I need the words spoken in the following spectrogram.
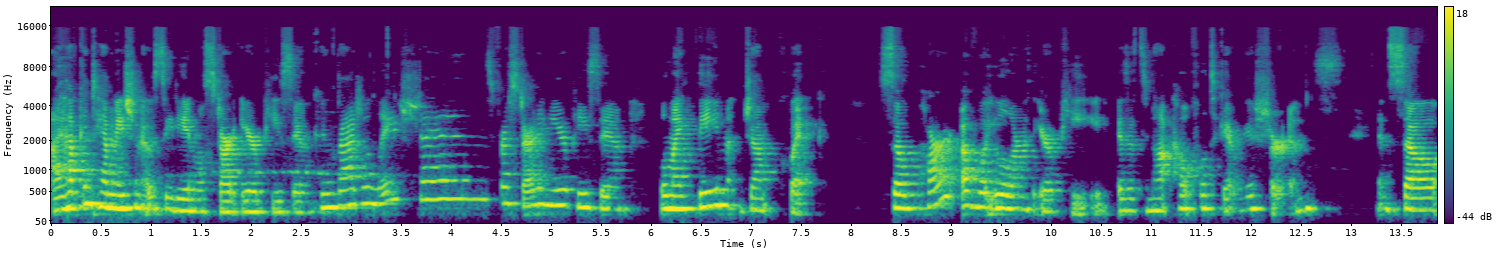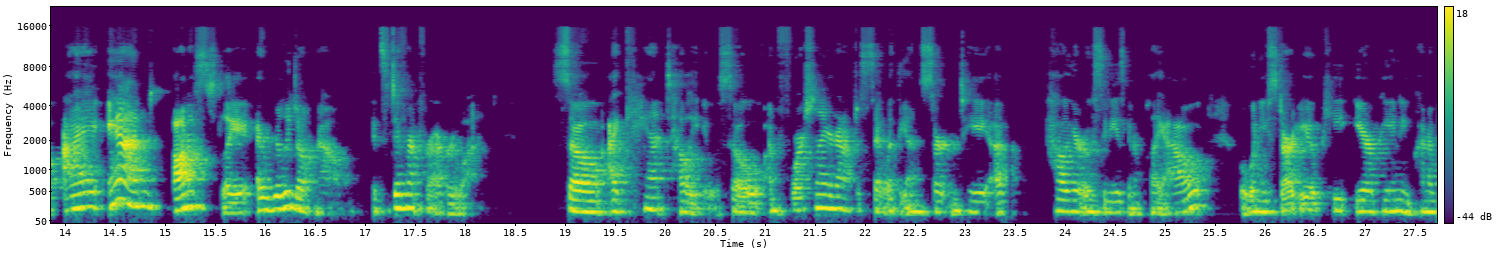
I have contamination OCD and will start ERP soon. Congratulations for starting ERP soon. Will my theme jump quick? So, part of what you'll learn with ERP is it's not helpful to get reassurance. And so, I, and honestly, I really don't know. It's different for everyone. So, I can't tell you. So, unfortunately, you're going to have to sit with the uncertainty of how your OCD is going to play out. But when you start ERP, ERP and you kind of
